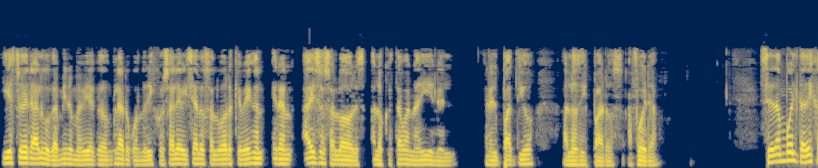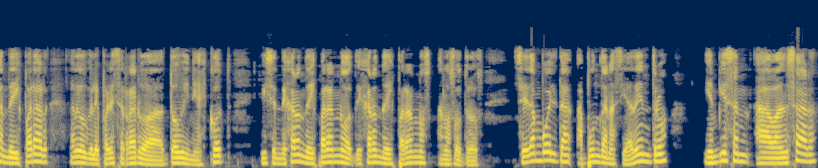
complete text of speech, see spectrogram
y esto era algo que a mí no me había quedado claro cuando dijo ya le avisé a los salvadores que vengan, eran a esos salvadores, a los que estaban ahí en el, en el patio, a los disparos, afuera. Se dan vuelta, dejan de disparar, algo que les parece raro a Tobin y a Scott, dicen dejaron de disparar, no, dejaron de dispararnos a nosotros. Se dan vuelta, apuntan hacia adentro y empiezan a avanzar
